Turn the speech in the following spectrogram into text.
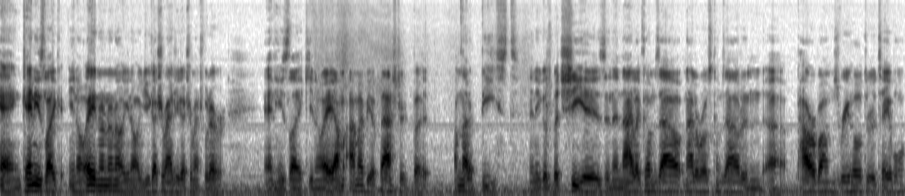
And Kenny's like, you know, hey, no, no, no, you know, you got your match, you got your match, whatever. And he's like, you know, hey, I'm, I might be a bastard, but I'm not a beast. And he goes, but she is. And then Nyla comes out, Nyla Rose comes out and uh, power bombs Riho through a table.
